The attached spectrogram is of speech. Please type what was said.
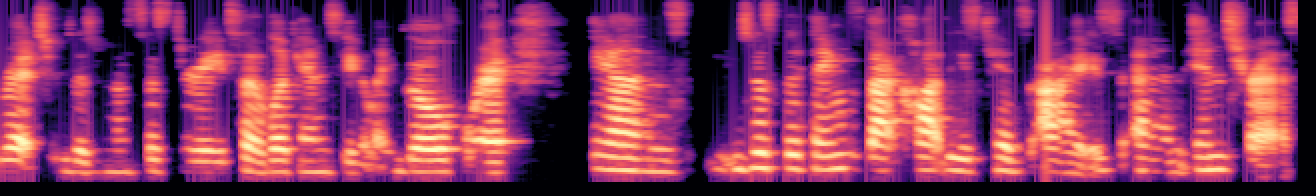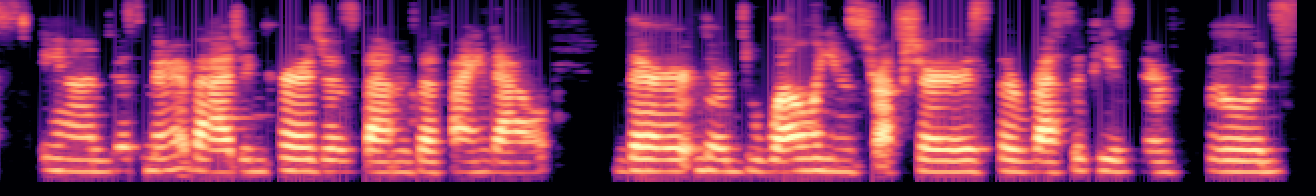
rich indigenous history to look into. Like go for it. And just the things that caught these kids' eyes and interest. And this merit badge encourages them to find out their their dwelling structures, their recipes, their foods,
